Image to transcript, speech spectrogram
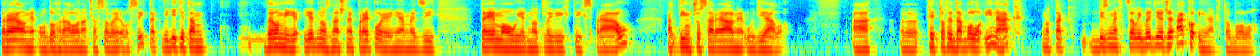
reálne odohralo na časovej osi, tak vidíte tam veľmi jednoznačné prepojenia medzi témou jednotlivých tých správ a tým, čo sa reálne udialo. A e, keď to teda bolo inak, no tak by sme chceli vedieť, že ako inak to bolo.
